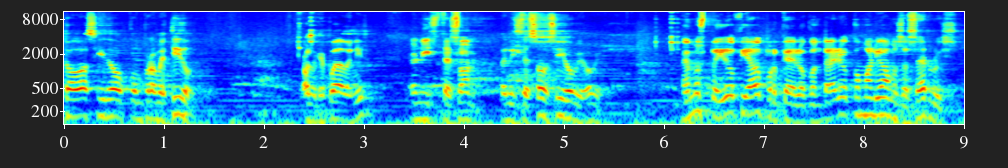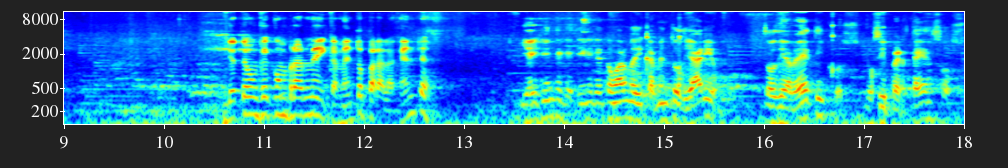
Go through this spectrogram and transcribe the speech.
todo ha sido comprometido a lo que pueda venir. En Istezón. En Istezón, sí, obvio, obvio. Hemos pedido fiado porque de lo contrario, ¿cómo lo íbamos a hacer, Luis? Yo tengo que comprar medicamento para la gente. Y hay gente que tiene que tomar medicamento diario. Los diabéticos, los hipertensos,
